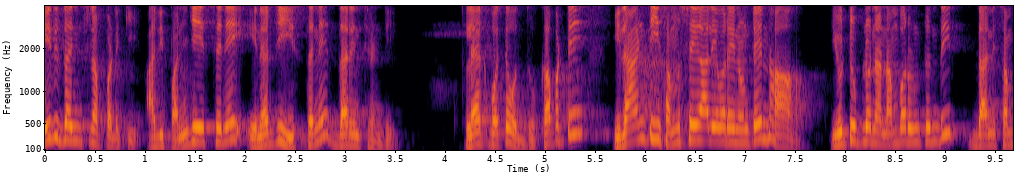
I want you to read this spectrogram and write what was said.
ఏది ధరించినప్పటికీ అది పనిచేస్తేనే ఎనర్జీ ఇస్తేనే ధరించండి. లేకపోతే వద్దు. కాబట్టి ఇలాంటి సంశయాలు ఎవరైనా ఉంటే నా యూట్యూబ్లో నా నంబర్ ఉంటుంది. దాన్ని సం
